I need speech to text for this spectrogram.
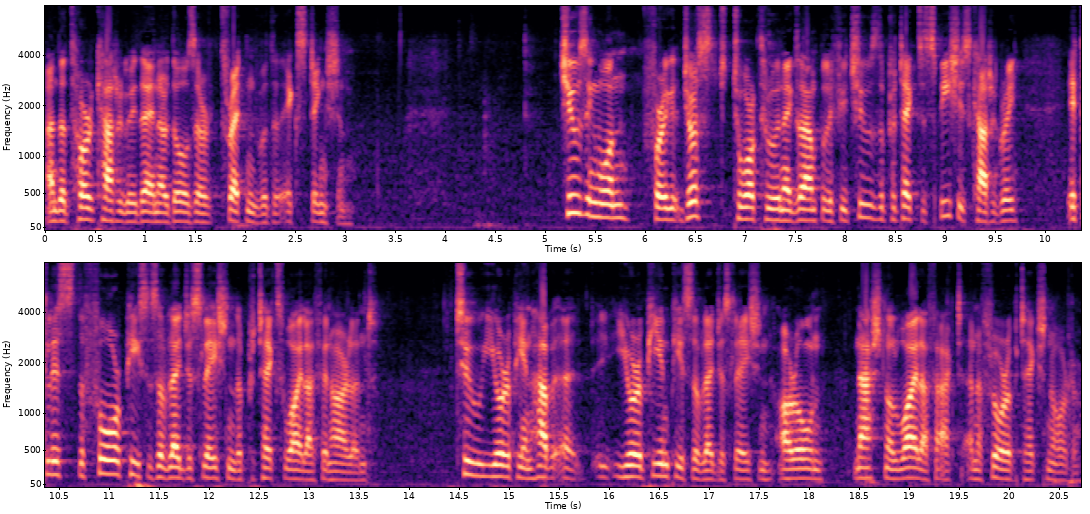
and the third category then are those that are threatened with extinction. Choosing one, for just to work through an example, if you choose the protected species category, it lists the four pieces of legislation that protects wildlife in Ireland. Two European, uh, European pieces of legislation, our own National Wildlife Act and a Flora Protection Order.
